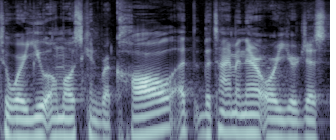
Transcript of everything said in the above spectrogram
to where you almost can recall at the time in there, or you're just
